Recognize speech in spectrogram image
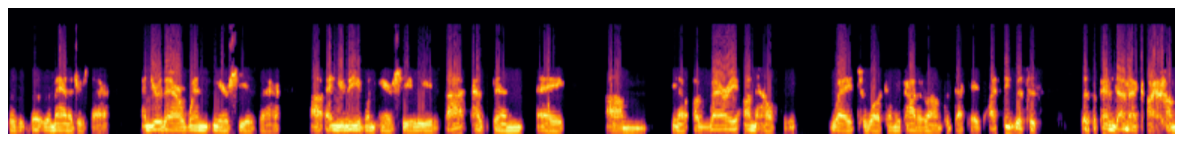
the, the, the manager's there and you're there when he or she is there uh, and you leave when he or she leaves. That has been a um, you know a very unhealthy way to work, and we've had it around for decades. I think this is that the pandemic. I, am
